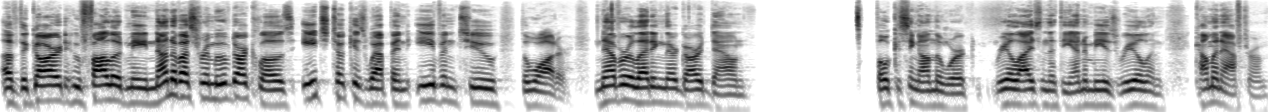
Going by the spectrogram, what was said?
of the guard who followed me, none of us removed our clothes. Each took his weapon, even to the water, never letting their guard down, focusing on the work, realizing that the enemy is real and coming after him.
